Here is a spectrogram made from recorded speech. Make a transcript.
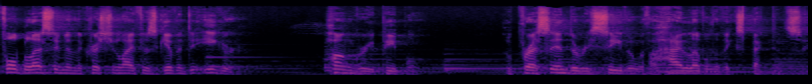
Full blessing in the Christian life is given to eager, hungry people who press in to receive it with a high level of expectancy.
